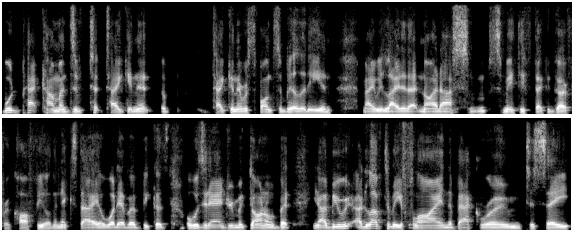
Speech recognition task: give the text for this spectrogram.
would Pat Cummins have t- taken it, uh, taken the responsibility, and maybe later that night ask Smith if they could go for a coffee or the next day or whatever? Because, or was it Andrew McDonald? But you know, I'd be, I'd love to be a fly in the back room to see,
